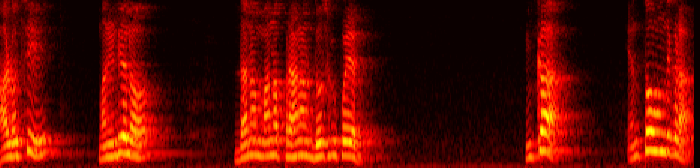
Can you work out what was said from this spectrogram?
వాళ్ళు వచ్చి మన ఇండియాలో ధనం మన ప్రాణాలు దోసుకుపోయారు. ఇంకా ఎంతో ఉంది ఇక్కడ.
